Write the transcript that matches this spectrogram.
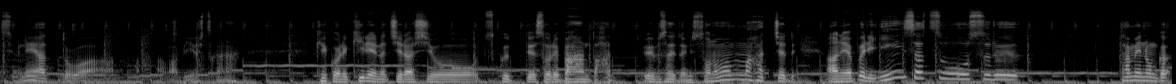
ですよね。あとは、まあ、美容室かな。結構ね、綺麗なチラシを作って、それバーンとウェブサイトにそのまんま貼っちゃって、あの、やっぱり印刷をするためのが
